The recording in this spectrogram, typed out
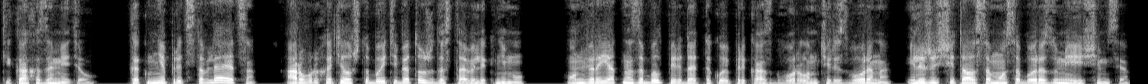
Кикаха заметил. «Как мне представляется, Арвур хотел, чтобы и тебя тоже доставили к нему. Он, вероятно, забыл передать такой приказ Гворлам через Ворона, или же считал само собой разумеющимся,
